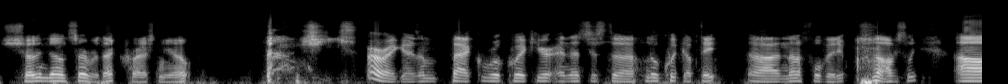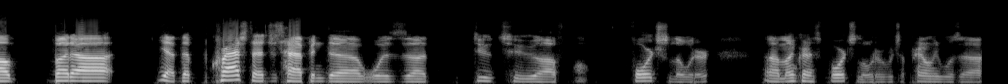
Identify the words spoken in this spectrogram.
Shutting down server. That crashed me out. Jeez. Alright guys, I'm back real quick here, and that's just a little quick update. Uh, not a full video, obviously. Uh, but, uh, yeah, the crash that just happened, uh, was, uh, due to, uh, Forge Loader Minecraft Forge Loader, which apparently was uh,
